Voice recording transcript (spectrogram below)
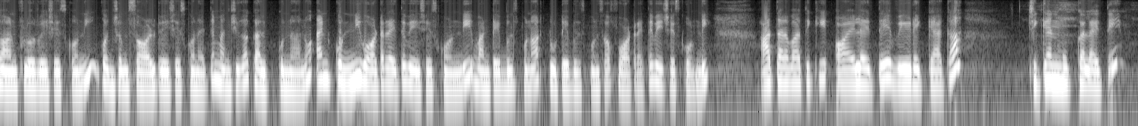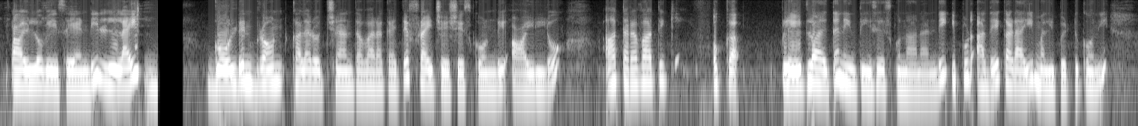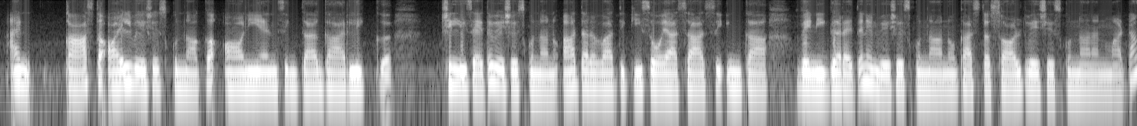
కార్న్ఫ్లోర్ వేసేసుకొని కొంచెం సాల్ట్ వేసేసుకొని అయితే మంచిగా కలుపుకున్నాను. అండ్ కొన్ని వాటర్ అయితే వేసేసుకోండి. One tablespoon or two tablespoons of water అయితే వేసేసుకోండి. ఆ తర్వాతకి ఆయిల్ అయితే వేడెక్కాక చికెన్ ముక్కలు అయితే ఆయిల్లో వేసేయండి. లైట్ గోల్డెన్ బ్రౌన్ కలర్ వచ్చేంత వరకు అయితే ఫ్రై చేసేసుకోండి ఆయిల్లో ఆ తర్వాతకి ఒక ప్లేట్లో అయితే నేను తీసేసుకున్నానండి. ఇప్పుడు అదే కడాయి మళ్ళీ పెట్టుకొని అండ్ కాస్త ఆయిల్ వేసేసుకున్నాక ఆనియన్స్ ఇంకా గార్లిక్ చిల్లీస్ అయితే వేసేసుకున్నాను. ఆ తర్వాతకి సోయా సాస్ ఇంకా వెనిగర్ అయితే నేను వేసేసుకున్నాను. కాస్త సాల్ట్ వేసేసుకున్నాను అనమాట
